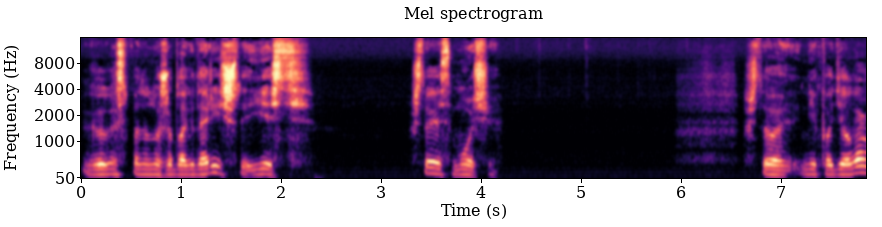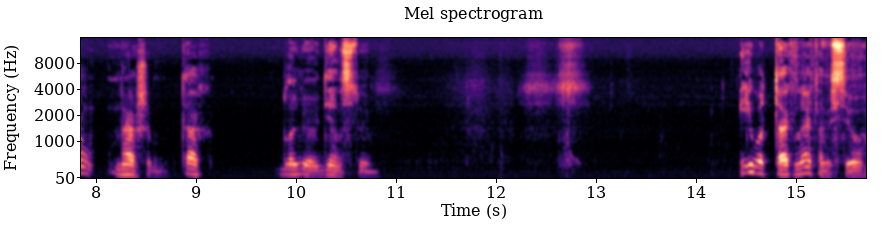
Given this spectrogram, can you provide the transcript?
Господа нужно благодарить, что есть, что есть мощи. Что не по делам нашим так благоденствуем. И вот так на этом все.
